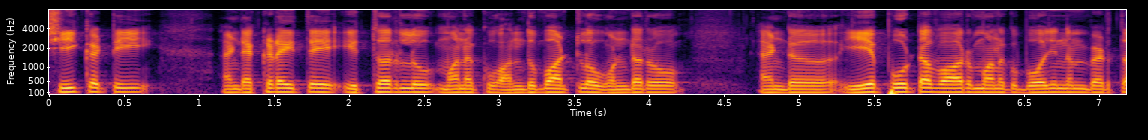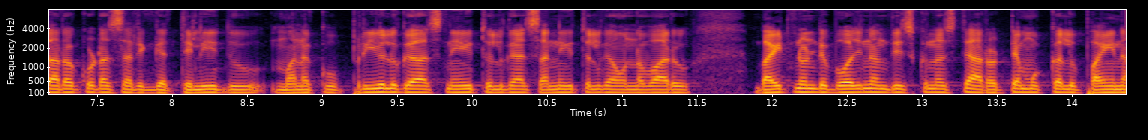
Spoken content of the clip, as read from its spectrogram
చీకటి అండ్ ఎక్కడైతే ఇతరులు మనకు అందుబాటులో ఉండరో అండ్ ఏ పూట వారు మనకు భోజనం పెడతారో కూడా సరిగ్గా తెలియదు మనకు ప్రియులుగా స్నేహితులుగా సన్నిహితులుగా ఉన్నవారు బయట నుండి భోజనం తీసుకుని వస్తే ఆ రొట్టె ముక్కలు పైన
